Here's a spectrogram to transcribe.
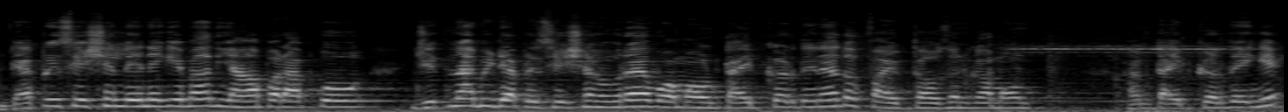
डेप्रिसिएशन लेने के बाद यहाँ पर आपको जितना भी डेप्रिसिएशन हो रहा है, वो अमाउंट टाइप कर देना है। तो फाइव थाउज़ेंड का अमाउंट हम टाइप कर देंगे।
